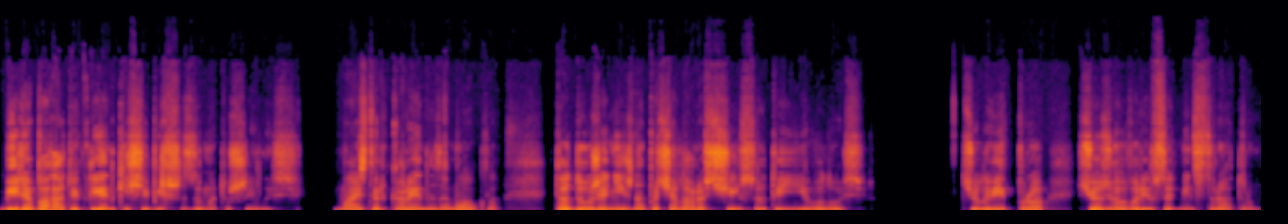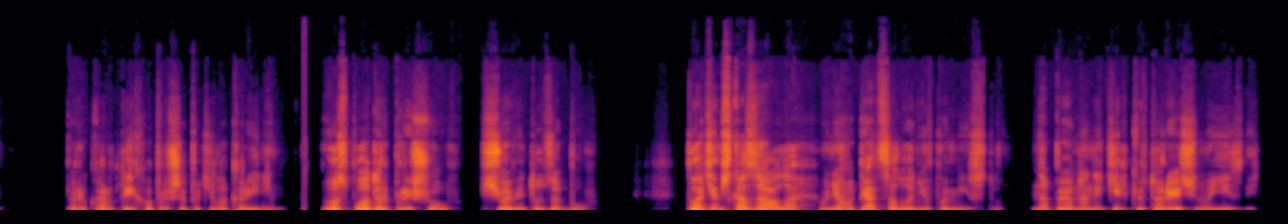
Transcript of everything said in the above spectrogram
біля багатої клієнтки ще більше заметушились. Майстер Карини замовкла та дуже ніжно почала розчісувати її волосся. Чоловік про щось говорив з адміністратором. Перукар тихо прошепотіла Карині. Господар прийшов. Що він тут забув? Потім сказала, у нього п'ять салонів по місту. Напевно, не тільки в Туреччину їздить.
